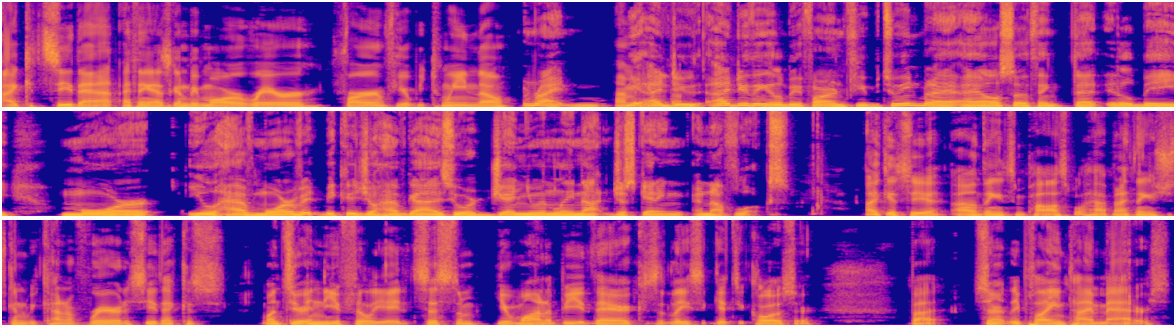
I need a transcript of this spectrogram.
I could see that. I think that's going to be more rarer, far and few between, though. Right. I mean, yeah, I do. I do think it'll be far and few between, but I, I also think that it'll be more. You'll have more of it because you'll have guys who are genuinely not just getting enough looks. I could see it. I don't think it's impossible to happen. I think it's just going to be kind of rare to see that because once you're in the affiliated system, you want to be there because at least it gets you closer. But certainly playing time matters.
